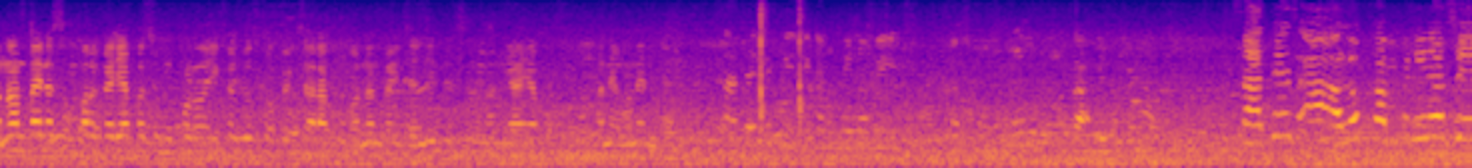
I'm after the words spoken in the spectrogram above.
અનંતભાઈને સંપર્ક કર્યા પછી હું પણ એક જ વસ્તુ અપેક્ષા રાખું, અનંતભાઈ જલ્દી ન્યાય આપો અને મને સાથે જ આ આલોક કંપનીના જે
